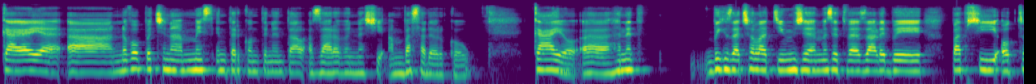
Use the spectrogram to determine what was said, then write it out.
Kaja je uh, novopečená Miss Intercontinental a zároveň naší ambasadorkou. Kájo, uh, hned bych začala tím, že mezi tvé záliby patří od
